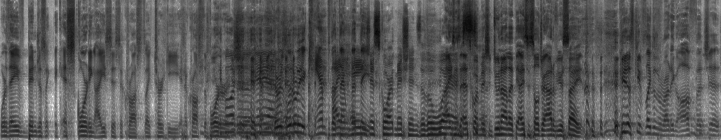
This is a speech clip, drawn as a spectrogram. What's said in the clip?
where they've been just like escorting ISIS across like Turkey and across the border. and Border, yeah, yeah. There was literally a camp that I them that they escort missions. They're the worst. ISIS escort mission. Do not let the ISIS soldier out of your sight. he just keeps like just running off and shit.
